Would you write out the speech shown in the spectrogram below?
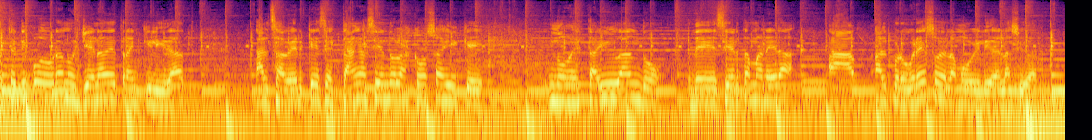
Este tipo de obra nos llena de tranquilidad al saber que se están haciendo las cosas y que nos está ayudando de cierta manera al progreso de la movilidad en la ciudad.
